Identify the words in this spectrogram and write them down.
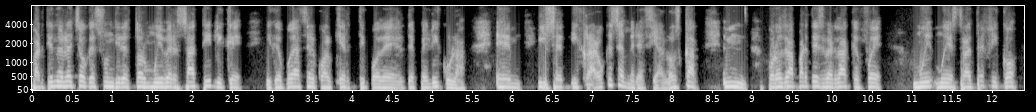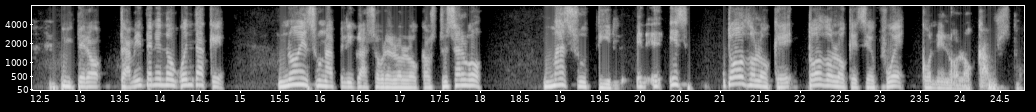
partiendo del hecho que es un director muy versátil y que, y que puede hacer cualquier tipo de, película. Em, y, y claro que se merecía el Oscar. Em, por otra parte, es verdad que fue muy, muy estratégico, pero también teniendo en cuenta que no es una película sobre el holocausto, es algo más sutil. Es todo lo que, todo lo que se fue con el holocausto.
